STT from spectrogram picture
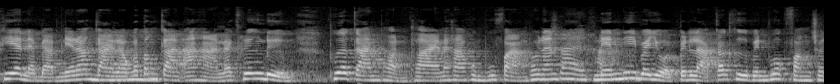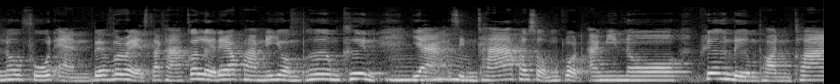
ครียดๆเนี่ยแบบนี้ร่างกายเราก็ต้องการอาหารและเครื่องดื่ม เพื่อการผ่อนคลายนะคะ คุณผู้ฟัง เพราะฉะนั้นใช่ค่ะเน้นที่ประโยชน์เป็นหลักก็คือเป็นพวก functional food and beverage นะคะ ก็เลยได้รับความนิยมเพิ่มขึ้น อย่างสินค้าผสมกรดอะมิโน เครื่องดื่มผ่อนคลา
